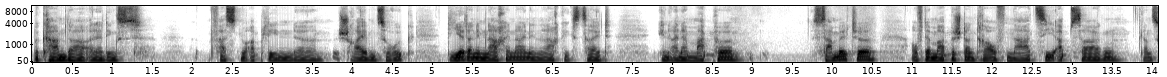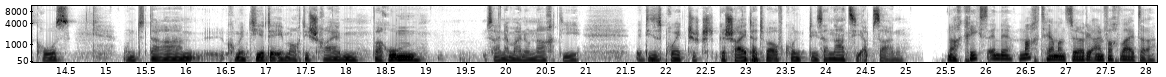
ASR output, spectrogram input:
bekam da allerdings fast nur ablehnende Schreiben zurück die er dann im Nachhinein, in der Nachkriegszeit, in einer Mappe sammelte. Auf der Mappe stand drauf Nazi-Absagen, ganz groß. Und da kommentiert er eben auch die Schreiben, warum seiner Meinung nach die, dieses Projekt gescheitert war aufgrund dieser Nazi-Absagen. Nach Kriegsende macht Hermann Sörgel einfach weiter.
